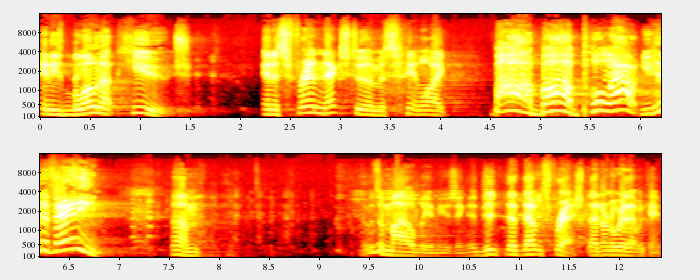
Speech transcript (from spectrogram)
and he's blown up huge. And his friend next to him is saying, like, Bob, Bob, pull out. You hit a vein. Um, it was a mildly amusing. That, that, was fresh. I don't know where that one came.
